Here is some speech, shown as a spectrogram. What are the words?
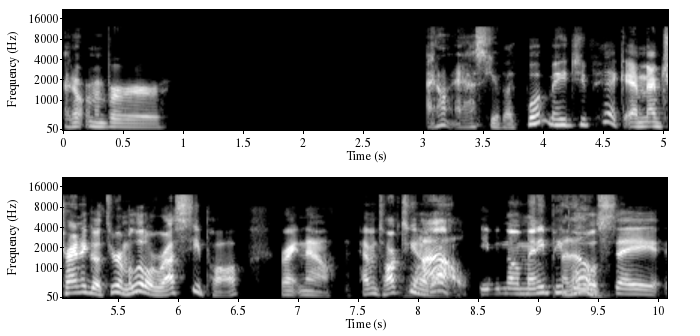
I don't remember. I don't ask you like what made you pick. I'm, I'm trying to go through. I'm a little rusty, Paul, right now. Haven't talked to you in a while. Wow. Even though many people will say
